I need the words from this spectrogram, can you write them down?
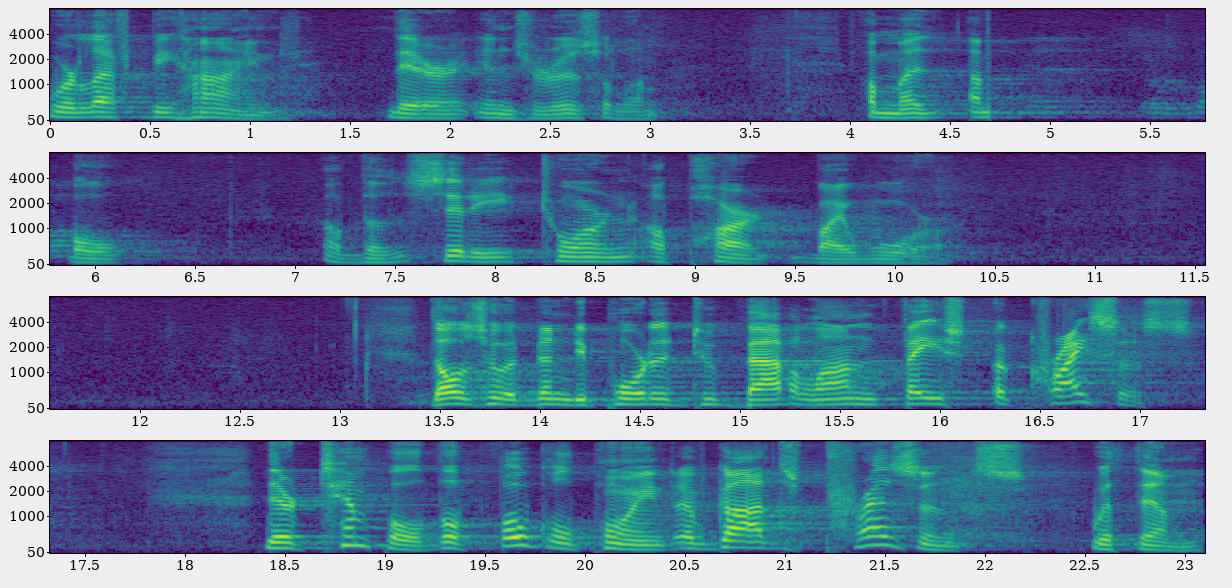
were left behind there in Jerusalem. Amid, the rubble of the city torn apart by war. Those who had been deported to Babylon faced a crisis their temple, the focal point of God's presence with them,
